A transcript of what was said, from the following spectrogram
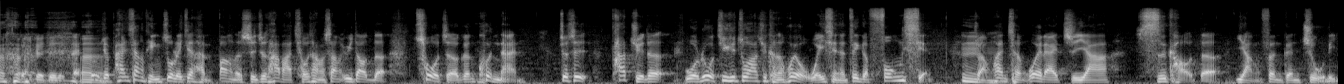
对对对对对，所以我觉得潘向庭做了一件很棒的事，就是他把球场上遇到的挫折跟困难。就是他觉得，我如果继续做下去，可能会有危险的这个风险，转换成未来职压思考的养分跟助力。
